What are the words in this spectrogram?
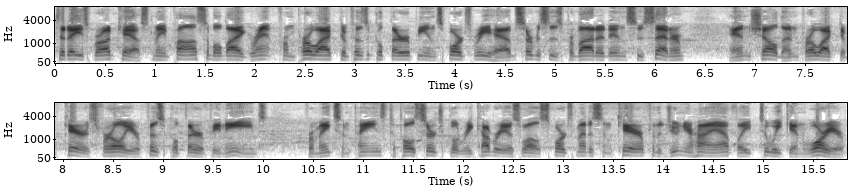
Today's broadcast made possible by a grant from Proactive Physical Therapy and Sports Rehab, services provided in Sioux Center and Sheldon. Proactive cares for all your physical therapy needs. From aches and pains to post surgical recovery, as well as sports medicine care for the junior high athlete to weekend warrior.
